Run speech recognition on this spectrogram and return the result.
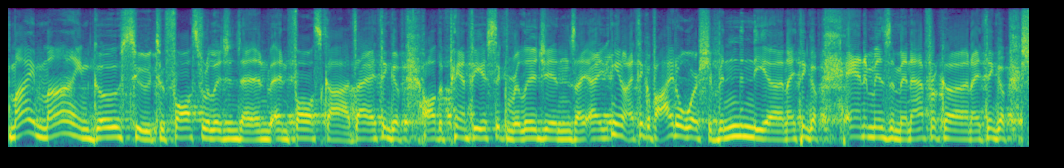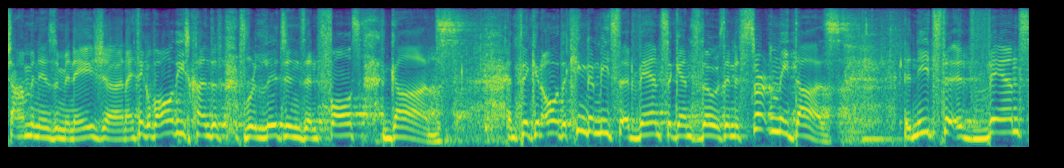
my mind goes to, to false religions and, and false gods. I, think of all the pantheistic religions. I, I, you know, I think of idol worship in India, and I think of animism in Africa, and I think of shamanism in Asia, and I think of all these kinds of religions and false gods, and thinking, oh, the kingdom needs to advance against those. And it certainly does. It needs to advance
